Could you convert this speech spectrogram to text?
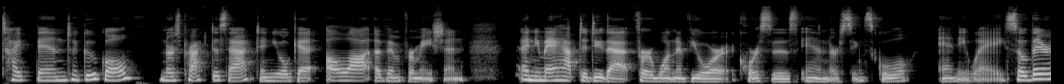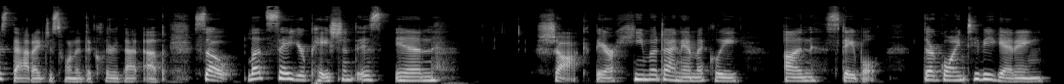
type into Google Nurse Practice Act and you'll get a lot of information. And you may have to do that for one of your courses in nursing school anyway. So there's that. I just wanted to clear that up. So let's say your patient is in shock, they are hemodynamically unstable they're going to be getting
